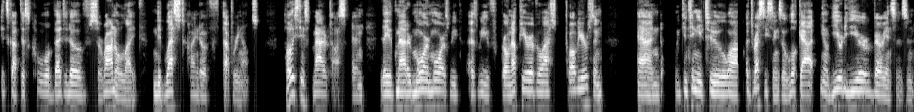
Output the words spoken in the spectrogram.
it's got this cool vegetative serrano like Midwest kind of peppery notes. All these things matter to us, and they've mattered more and more as we as we've grown up here over the last twelve years, and and we continue to uh, address these things and look at you know year to year variances and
